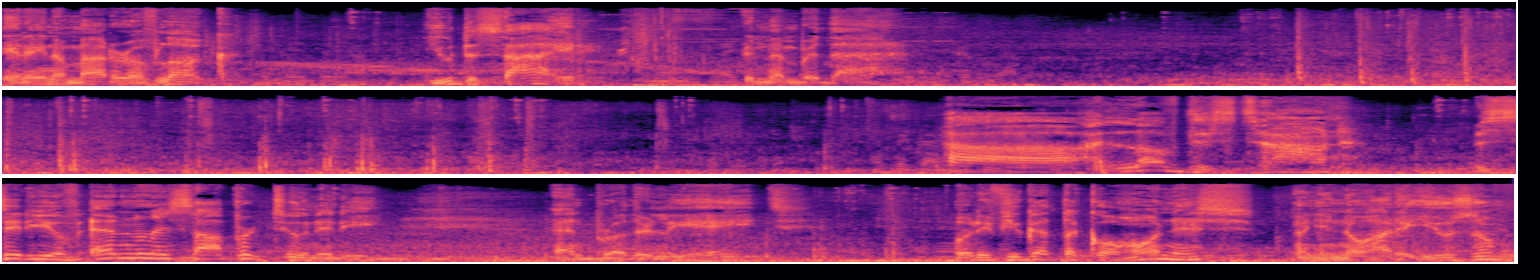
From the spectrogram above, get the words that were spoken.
it ain't a matter of luck. You decide. Remember that. Ah, I love this town. The city of endless opportunity and brotherly hate. But if you got the cojones, and you know how to use them,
